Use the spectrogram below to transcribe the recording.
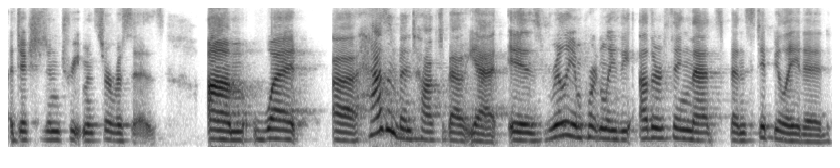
addiction treatment services. Um, what uh, hasn't been talked about yet is really importantly the other thing that's been stipulated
